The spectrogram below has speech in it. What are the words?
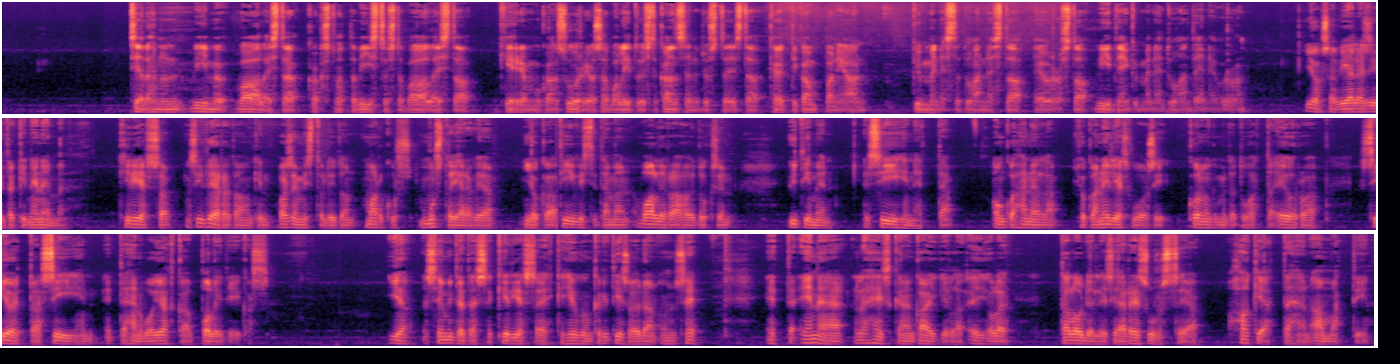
Siellähän on viime vaaleista, 2015 vaaleista, kirjan mukaan suuri osa valituista kansanedustajista käytti kampanjaan 10 000 eurosta 50 000 euroon. Jossa vielä sitäkin enemmän. Kirjassa siteerataankin Vasemmistoliiton Markus Mustajärveä, joka tiivisti tämän vaalirahoituksen ytimen siihen, että onko hänellä joka neljäs vuosi 30 000 euroa sijoittaa siihen, että hän voi jatkaa politiikassa. Ja se, mitä tässä kirjassa ehkä hiukan kritisoidaan, on se, että enää läheskään kaikilla ei ole taloudellisia resursseja hakea tähän ammattiin.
